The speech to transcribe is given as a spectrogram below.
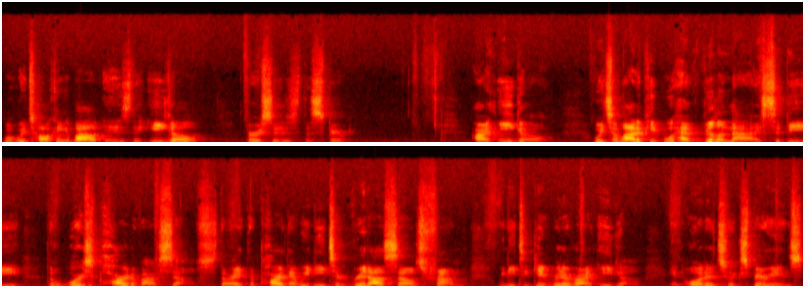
what we're talking about is the ego versus the spirit. Our ego, which a lot of people have villainized to be the worst part of ourselves, right? The part that we need to rid ourselves from. We need to get rid of our ego in order to experience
